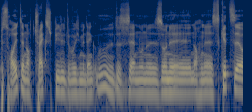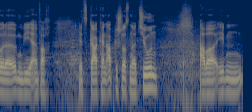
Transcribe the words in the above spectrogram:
bis heute noch Tracks spielt, wo ich mir denke, uh, das ist ja nur eine, so eine, noch eine Skizze oder irgendwie einfach jetzt gar kein abgeschlossener Tune. Aber eben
